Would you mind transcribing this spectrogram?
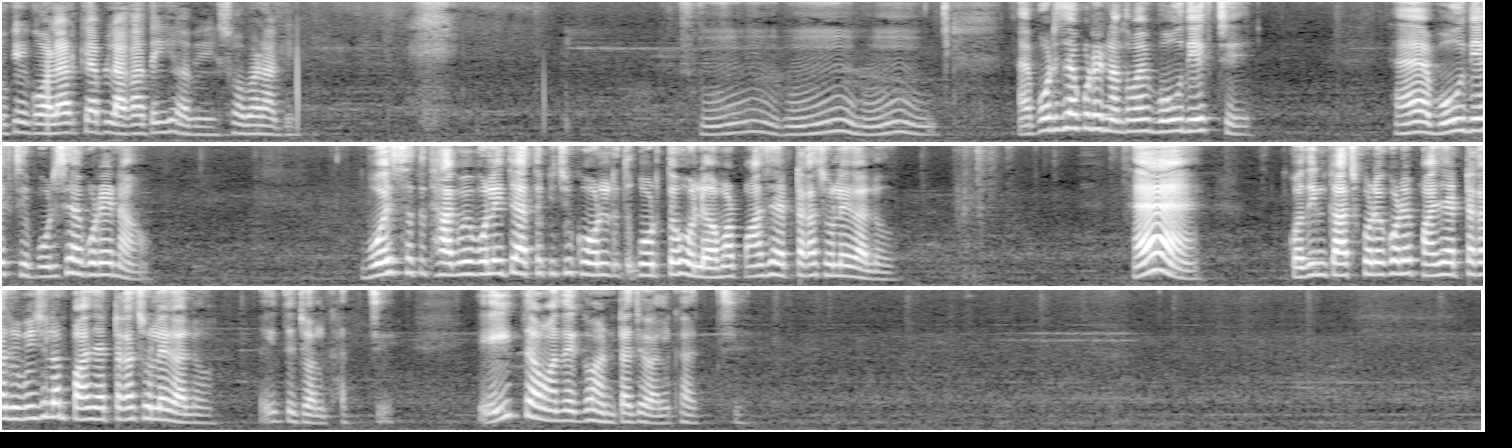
তোকে গলার ক্যাপ লাগাতেই হবে সবার আগে। হুম হুম হুম। হ্যাঁ পরিষ্কার করে নাও তোমার বউ দেখছে। হ্যাঁ বউ দেখছে, পরিষ্কার করে নাও। বউয়ের সাথে থাকবে বলেই তো এত কিছু কর- করতে হলো, আমার পাঁচ হাজার টাকা চলে গেল। হ্যাঁ কদিন কাজ করে করে পাঁচ হাজার টাকা জমিয়েছিলাম, পাঁচ হাজার টাকা চলে গেল। এই তো জল খাচ্ছে। এই তো আমাদের ঘণ্টা জল খাচ্ছে।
